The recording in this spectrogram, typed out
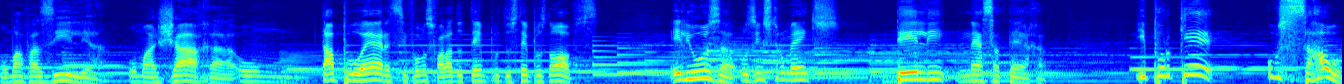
uma vasilha, uma jarra, um tapuera, se formos falar do tempo dos tempos novos. Ele usa os instrumentos dele nessa terra. E por que o sal?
